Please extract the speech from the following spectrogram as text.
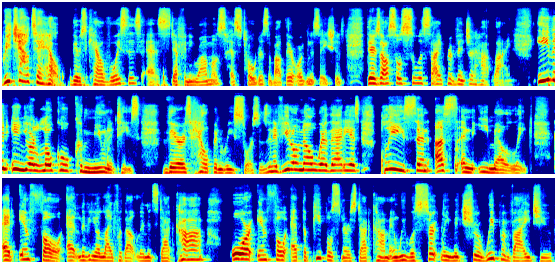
reach out to help. There's Cal Voices, as Stephanie Ramos has told us about their organizations. There's also Suicide Prevention Hotline. Even in your local communities, there's help and resources. And if you don't know where that is, please send us an email link at info at livingyourlifewithoutlimits.com or info at thepeoplesnurse.com. And we will certainly make sure we provide you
